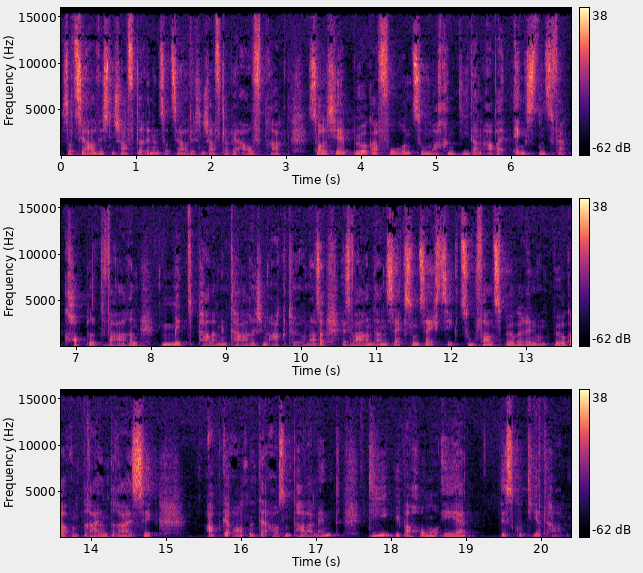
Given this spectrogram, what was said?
Sozialwissenschaftlerinnen, Sozialwissenschaftler beauftragt, solche Bürgerforen zu machen, die dann aber engstens verkoppelt waren mit parlamentarischen Akteuren. Also es waren dann 66 Zufallsbürgerinnen und Bürger und 33 Abgeordnete aus dem Parlament, die über Homo-Ehe diskutiert haben.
